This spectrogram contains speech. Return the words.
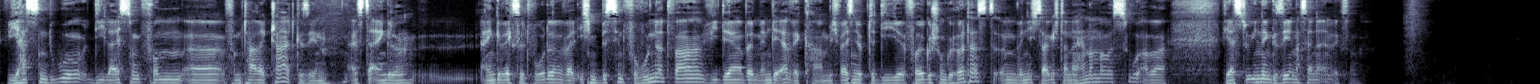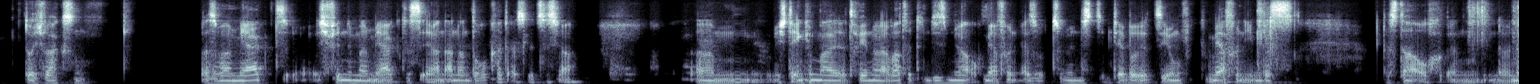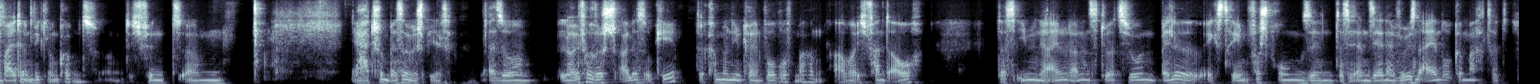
Wie hast denn du die Leistung vom, äh, vom Tarek Chahat gesehen, als der einge eingewechselt wurde? Weil ich ein bisschen verwundert war, wie der beim MDR wegkam. Ich weiß nicht, ob du die Folge schon gehört hast. Ähm, wenn nicht, sage ich dann nachher nochmal was zu. Aber wie hast du ihn denn gesehen nach seiner Einwechslung? Durchwachsen. Also man merkt, ich finde, man merkt, dass er einen anderen Druck hat als letztes Jahr. Ich denke mal, der Trainer erwartet in diesem Jahr auch mehr von, also zumindest in der Beziehung mehr von ihm, dass, dass da auch ähm, eine Weiterentwicklung kommt. Und ich finde, ähm, er hat schon besser gespielt. Also läuferisch alles okay, da kann man ihm keinen Vorwurf machen, aber ich fand auch, dass ihm in der einen oder anderen Situation Bälle extrem versprungen sind, dass er einen sehr nervösen Eindruck gemacht hat.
